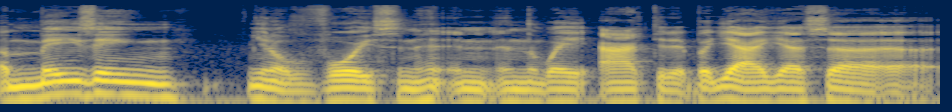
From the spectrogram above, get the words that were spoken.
amazing, you know, voice and, and and the way he acted it. But yeah, I guess uh,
